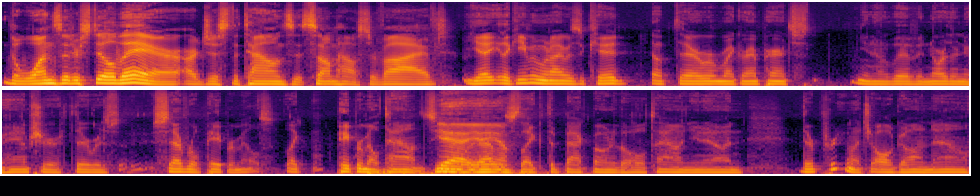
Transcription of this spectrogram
the ones that are still there are just the towns that somehow survived. Yeah, like even when I was a kid up there, where my grandparents you know live in northern New Hampshire, there was several paper mills, like paper mill towns. you Yeah, know, yeah, that yeah. was like the backbone of the whole town, you know, and they're pretty much all gone now.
